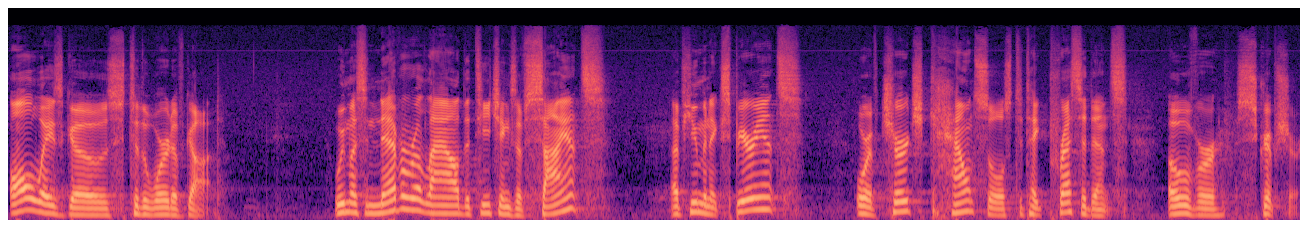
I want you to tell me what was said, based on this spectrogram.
always goes to the word of God. We must never allow the teachings of science, of human experience, or of church councils to take precedence over Scripture.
